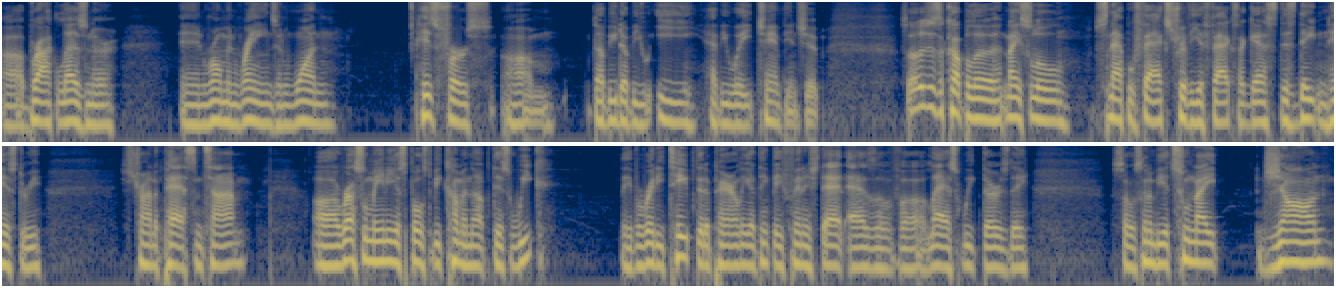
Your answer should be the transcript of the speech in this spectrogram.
uh, Brock Lesnar and Roman Reigns and won his first um, WWE Heavyweight Championship. So there's just a couple of nice little Snapple facts, trivia facts, I guess, this date in history. Just trying to pass some time. Uh, WrestleMania is supposed to be coming up this week. They've already taped it, apparently. I think they finished that as of uh, last week, Thursday. So it's going to be a two night John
